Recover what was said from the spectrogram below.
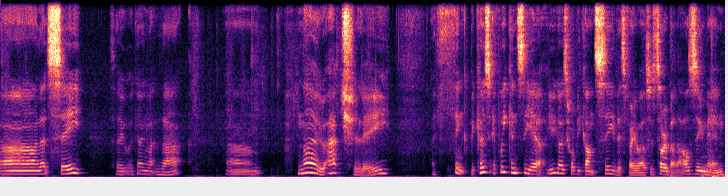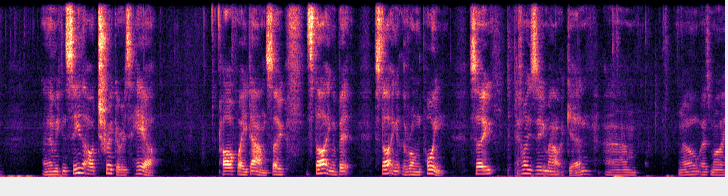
Uh, let's see. So we're going like that. Um, no, actually, I think because if we can see it, you guys probably can't see this very well, so sorry about that. I'll zoom in and then we can see that our trigger is here halfway down. So starting a bit, starting at the wrong point. So if I zoom out again, um, no, where's my,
